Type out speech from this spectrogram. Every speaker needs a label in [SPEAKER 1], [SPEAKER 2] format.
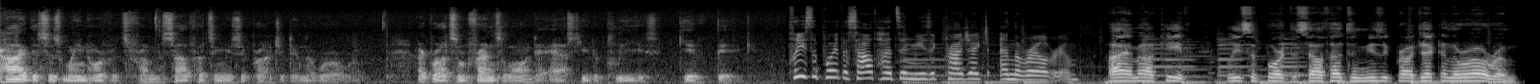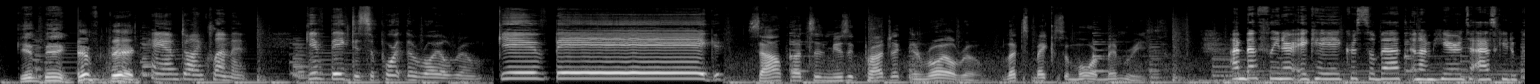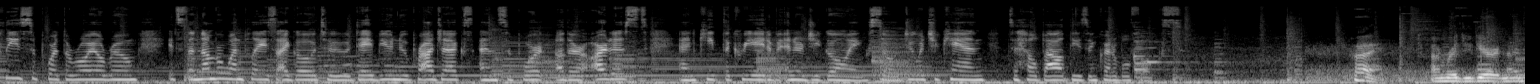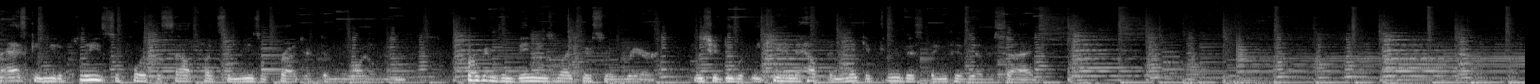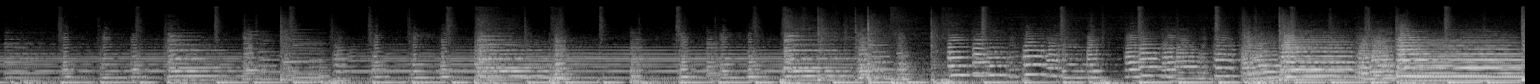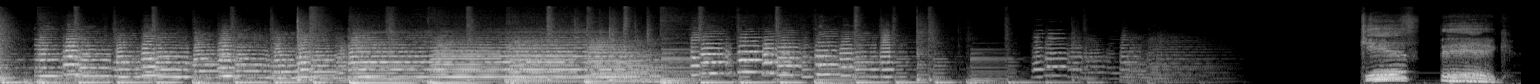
[SPEAKER 1] Hi, this is Wayne Horvitz from the South Hudson Music Project in the Royal Room. I brought some friends along to ask you to please give big.
[SPEAKER 2] Please support the South Hudson Music Project and the Royal Room.
[SPEAKER 3] Hi, I'm Al Keith. Please support the South Hudson Music Project and the Royal Room. Give big.
[SPEAKER 4] Give big.
[SPEAKER 5] Hey, I'm Dawn Clement. Give big to support the Royal Room. Give big!
[SPEAKER 6] South Hudson Music Project and Royal Room. Let's make some more memories.
[SPEAKER 7] I'm Beth Fleenor, aka Crystal Beth, and I'm here to ask you to please support the Royal Room. It's the number one place I go to debut new projects and support other artists and keep the creative energy going. So do what you can to help out these incredible folks.
[SPEAKER 8] Hi, I'm Reggie Garrett, and I'm asking you to please support the South Hudson Music Project and the Royal Room. Programs and venues like this are rare. We should do what we can to help them make it through this thing to the other side.
[SPEAKER 4] Give big.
